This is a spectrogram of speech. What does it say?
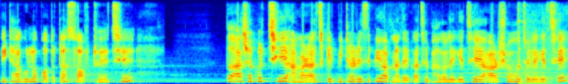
পিঠাগুলো কতটা সফট হয়েছে। তো আশা করছি আমার আজকের পিঠার রেসিপিও আপনাদের কাছে ভালো লেগেছে আর সহজও লেগেছে।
